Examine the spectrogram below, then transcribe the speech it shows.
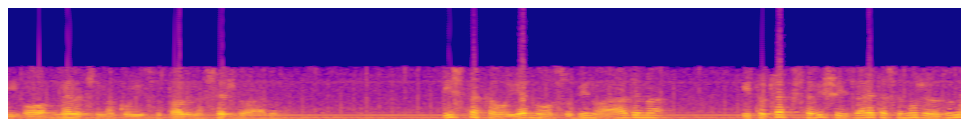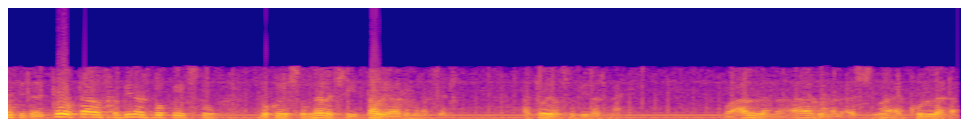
i o melecima koji su pali na seždu Ademu. Istakao jednu osobinu Adema i to čak što više iz ajeta se može razumjeti da je to ta osobina zbog koje su, zbog koje su meleci pali Ademu na seždu. A to je osobina znanja. وعلم آدم الأسماء كلها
